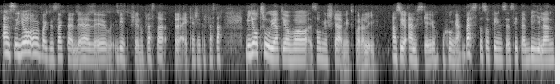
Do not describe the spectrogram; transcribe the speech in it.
Alltså jag har faktiskt sagt det här, det här eh, vet för sig de flesta, nej kanske inte de flesta. Men jag tror ju att jag var sångerska i mitt förra liv. Alltså jag älskar ju att sjunga. Bästa som finns är att sitta i bilen,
